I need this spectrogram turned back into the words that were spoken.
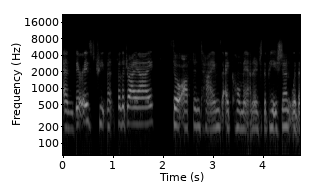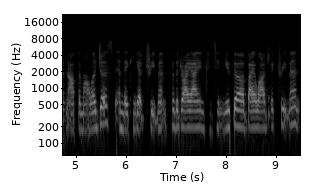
And there is treatment for the dry eye. So, oftentimes I co manage the patient with an ophthalmologist and they can get treatment for the dry eye and continue the biologic treatment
